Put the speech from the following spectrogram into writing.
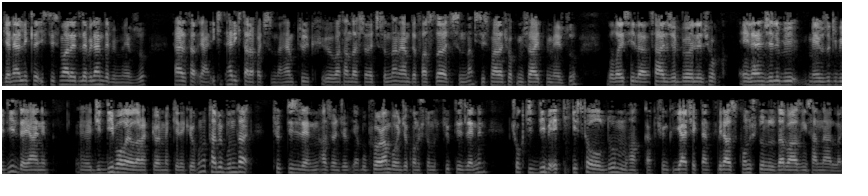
genellikle istismar edilebilen de bir mevzu. Her yani iki, her iki taraf açısından hem Türk vatandaşlar açısından hem de Faslar açısından istismara çok müsait bir mevzu. Dolayısıyla sadece böyle çok eğlenceli bir mevzu gibi değil de yani e, ciddi bir olay olarak görmek gerekiyor bunu. Tabii bunda Türk dizilerinin az önce ya bu program boyunca konuştuğumuz Türk dizilerinin çok ciddi bir etkisi olduğu muhakkak. Çünkü gerçekten biraz konuştuğunuzda bazı insanlarla,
